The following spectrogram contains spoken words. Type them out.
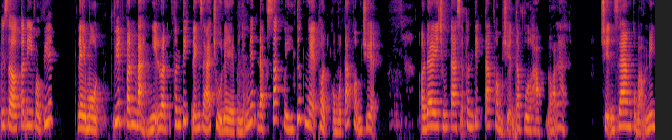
Bây giờ ta đi vào viết. Đề 1. Viết văn bản nghị luận phân tích đánh giá chủ đề và những nét đặc sắc về hình thức nghệ thuật của một tác phẩm truyện. Ở đây chúng ta sẽ phân tích tác phẩm truyện ta vừa học đó là Chuyện Giang của Bảo Ninh.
